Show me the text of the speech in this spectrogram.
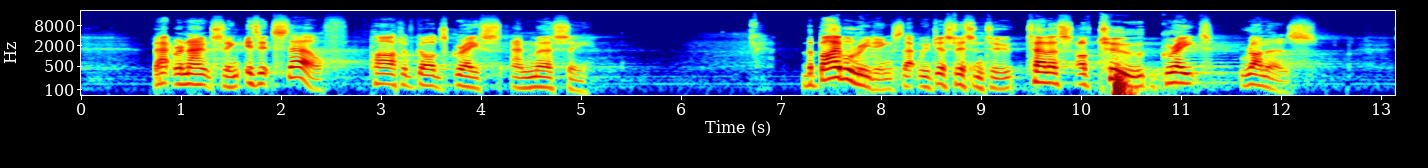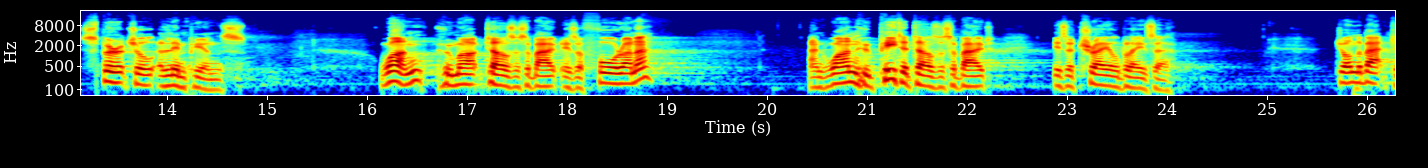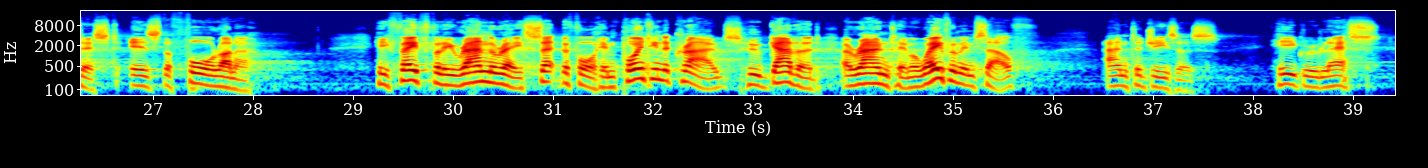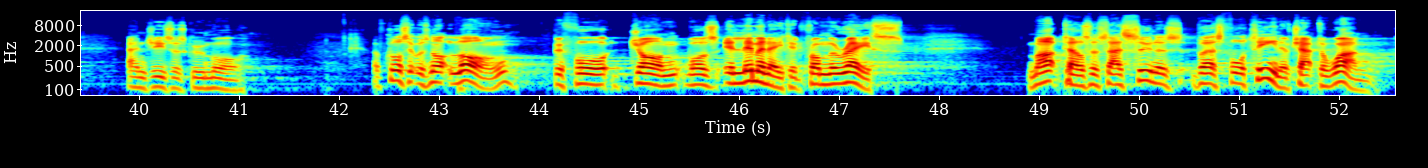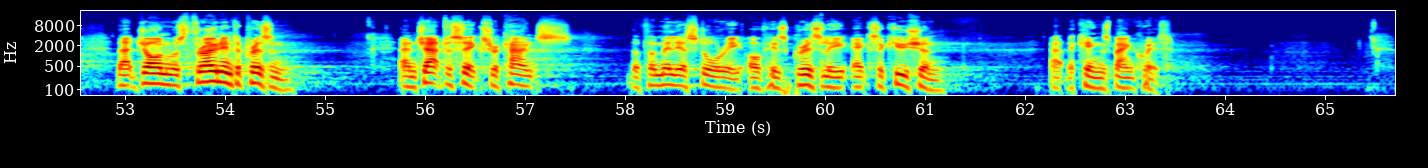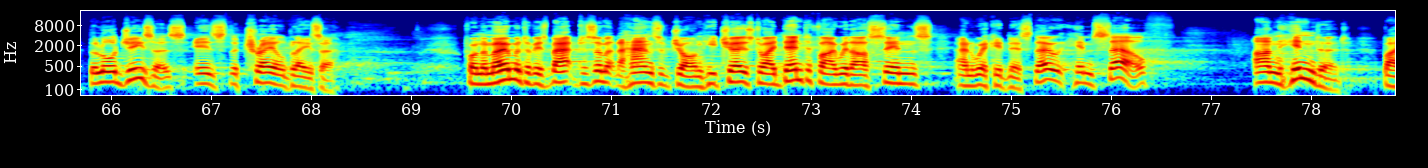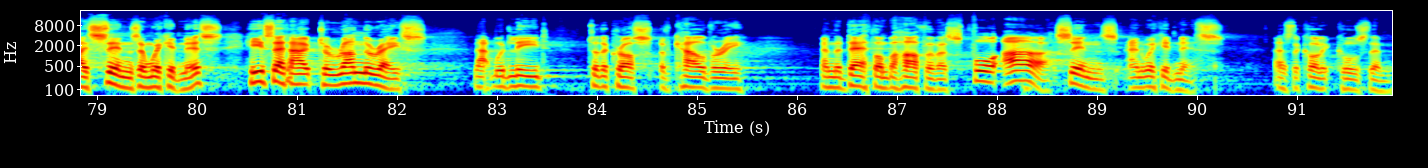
that renouncing is itself part of God's grace and mercy. The Bible readings that we've just listened to tell us of two great runners, spiritual Olympians. One, who Mark tells us about, is a forerunner and one who Peter tells us about is a trailblazer. John the Baptist is the forerunner. He faithfully ran the race set before him, pointing the crowds who gathered around him away from himself and to Jesus. He grew less and Jesus grew more. Of course, it was not long before John was eliminated from the race. Mark tells us as soon as verse 14 of chapter 1 that John was thrown into prison. And chapter 6 recounts the familiar story of his grisly execution at the king's banquet. The Lord Jesus is the trailblazer. From the moment of his baptism at the hands of John, he chose to identify with our sins and wickedness, though himself unhindered by sins and wickedness, he set out to run the race that would lead to the cross of Calvary and the death on behalf of us for our sins and wickedness, as the collect calls them.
